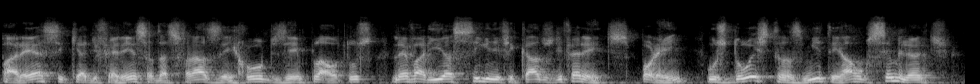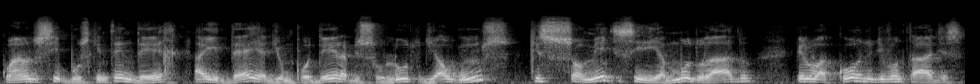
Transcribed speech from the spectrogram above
Parece que a diferença das frases em Hobbes e em Plautus levaria a significados diferentes. Porém, os dois transmitem algo semelhante, quando se busca entender a ideia de um poder absoluto de alguns que somente seria modulado pelo acordo de vontades,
